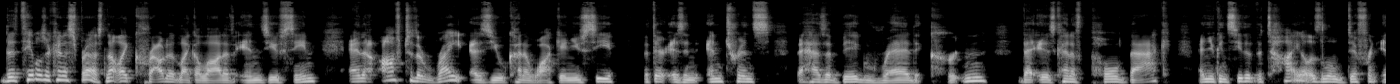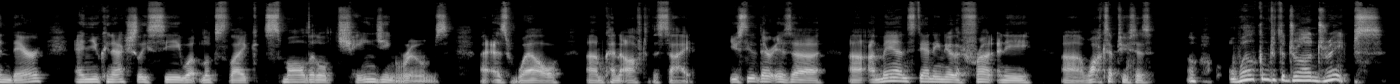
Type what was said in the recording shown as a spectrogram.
the tables are kind of spread. Not like crowded like a lot of inns you've seen. And off to the right, as you kind of walk in, you see that there is an entrance that has a big red curtain that is kind of pulled back. And you can see that the tile is a little different in there. And you can actually see what looks like small little changing rooms uh, as well, um, kind of off to the side. You see that there is a, uh, a man standing near the front and he uh, walks up to you and says, Oh, welcome to the Drawn Drapes.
